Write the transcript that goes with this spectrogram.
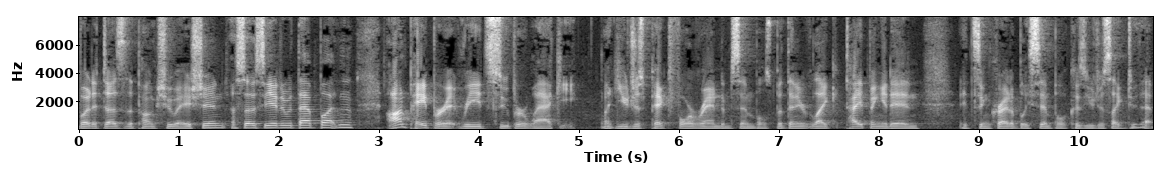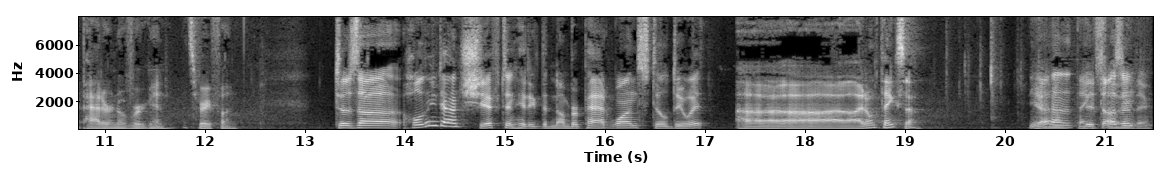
but it does the punctuation associated with that button. On paper, it reads super wacky. Like you just picked four random symbols, but then you're like typing it in. It's incredibly simple because you just like do that pattern over again. It's very fun. Does uh holding down shift and hitting the number pad one still do it? Uh, I don't think so. Yeah, I don't think it so doesn't. either.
